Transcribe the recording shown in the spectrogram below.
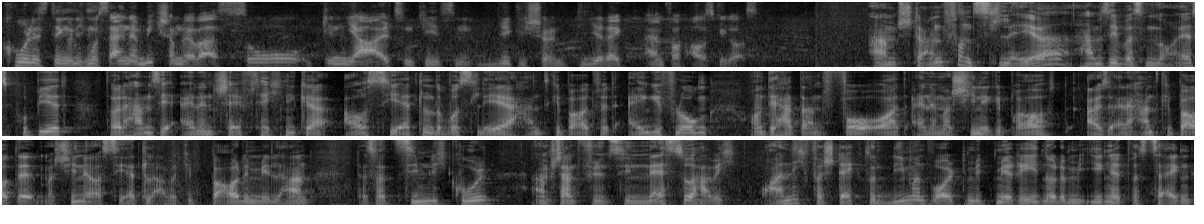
Cooles Ding. Und ich muss sagen, der Milchschaum, der war so genial zum Gießen. Wirklich schön, direkt einfach ausgegossen. Am Stand von Slayer haben sie was Neues probiert. Dort haben sie einen Cheftechniker aus Seattle, wo Slayer handgebaut wird, eingeflogen und der hat dann vor Ort eine Maschine gebraucht, also eine handgebaute Maschine aus Seattle, aber gebaut in Milan. Das war ziemlich cool. Am Stand für Synesso habe ich ordentlich versteckt und niemand wollte mit mir reden oder mir irgendetwas zeigen.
